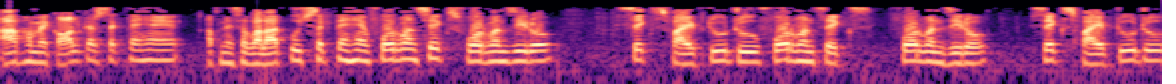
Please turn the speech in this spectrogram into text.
آپ ہمیں کال کر سکتے ہیں، اپنے سوالات پوچھ سکتے ہیں۔ Four one six, four one zero six five two two four one six four one zero six five two two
